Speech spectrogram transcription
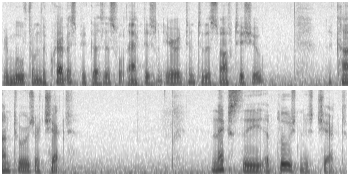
removed from the crevice because this will act as an irritant to the soft tissue. The contours are checked. Next, the occlusion is checked.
